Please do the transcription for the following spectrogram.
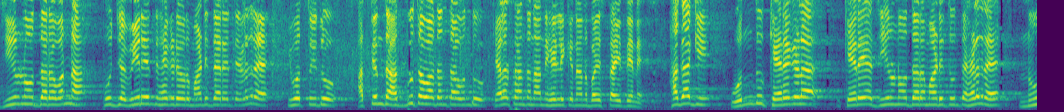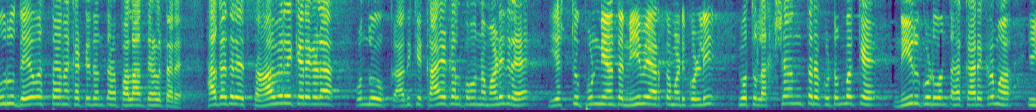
ಜೀರ್ಣೋದ್ಧಾರವನ್ನು ಪೂಜ್ಯ ವೀರೇಂದ್ರ ಹೆಗಡೆಯವರು ಮಾಡಿದ್ದಾರೆ ಅಂತ ಹೇಳಿದ್ರೆ ಇವತ್ತು ಇದು ಅತ್ಯಂತ ಅದ್ಭುತವಾದಂಥ ಒಂದು ಕೆಲಸ ಅಂತ ನಾನು ಹೇಳಲಿಕ್ಕೆ ನಾನು ಬಯಸ್ತಾ ಇದ್ದೇನೆ. ಹಾಗಾಗಿ ಒಂದು ಕೆರೆಗಳ ಕೆರೆಯ ಜೀರ್ಣೋದ್ಧಾರ ಮಾಡಿತು ಅಂತ ಹೇಳಿದ್ರೆ ನೂರು ದೇವಸ್ಥಾನ ಕಟ್ಟಿದಂತಹ ಫಲ ಅಂತ ಹೇಳ್ತಾರೆ. ಹಾಗಾದರೆ ಸಾವಿರ ಕೆರೆಗಳ ಒಂದು ಅದಕ್ಕೆ ಕಾಯಕಲ್ಪವನ್ನು ಮಾಡಿದರೆ ಎಷ್ಟು ಪುಣ್ಯ ಅಂತ ನೀವೇ ಅರ್ಥ ಮಾಡಿಕೊಳ್ಳಿ. ಇವತ್ತು ಲಕ್ಷಾಂತರ ಕುಟುಂಬಕ್ಕೆ ನೀರು ಕೊಡುವಂತಹ ಕಾರ್ಯಕ್ರಮ ಈ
